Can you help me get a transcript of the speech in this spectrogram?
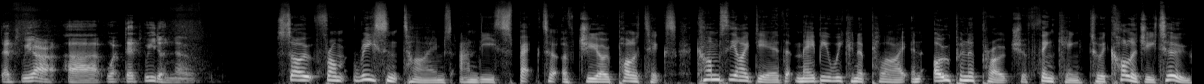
that we are uh, that we don't know. So, from recent times and the spectre of geopolitics comes the idea that maybe we can apply an open approach of thinking to ecology too.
